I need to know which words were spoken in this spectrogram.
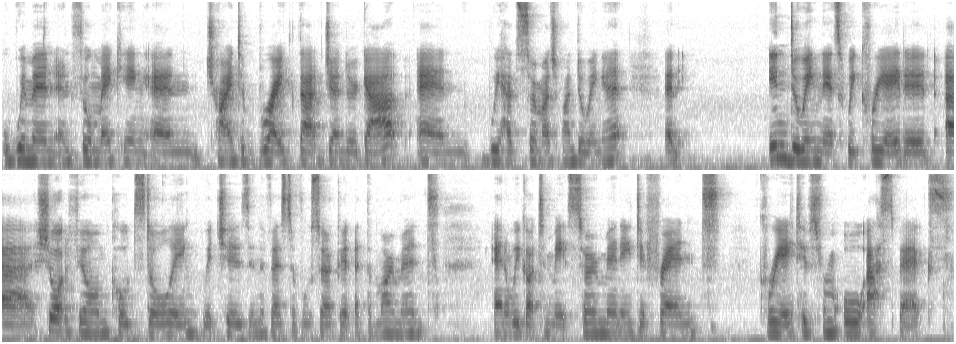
women and filmmaking and trying to break that gender gap, and we had so much fun doing it. And in doing this, we created a short film called Stalling, which is in the festival circuit at the moment. And we got to meet so many different creatives from all aspects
